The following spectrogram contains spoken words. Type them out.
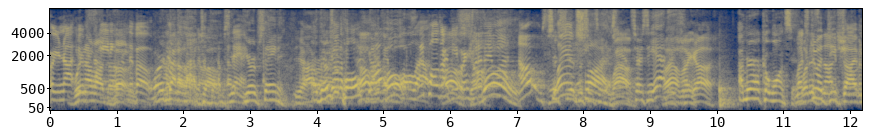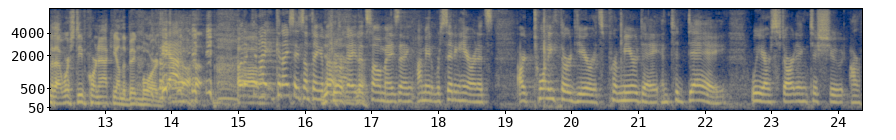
or you're not? We're you're not abstaining from the vote. vote. We're not allowed to vote. Abstain. you're abstaining. Oh, there's a poll. Got a poll. We polled our oh. viewers. What do they want? Oh, 68% Landslide. Wow. Answer's yes. Wow, my God. America wants it. Let's Let's What do a deep sure? dive into that. We're Steve Kornacki on the big board. Yeah. But can um, I can I say something about Sure. today that's so amazing? I mean, we're sitting here and it's our 23rd year. It's premiere day, and today we are starting to shoot our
